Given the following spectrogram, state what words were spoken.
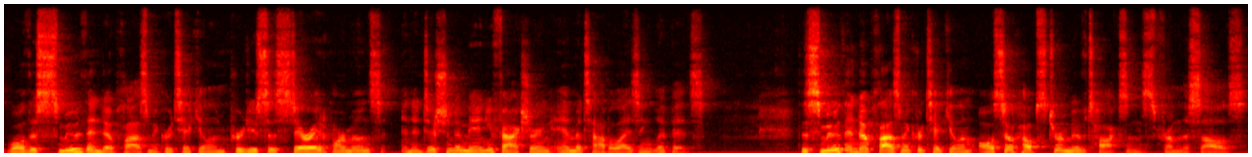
while the smooth endoplasmic reticulum produces steroid hormones in addition to manufacturing and metabolizing lipids. The smooth endoplasmic reticulum also helps to remove toxins from the cells.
